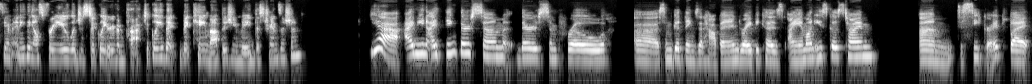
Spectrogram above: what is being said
Sam anything else for you logistically or even practically that, that came up as you made this transition yeah, I mean, I think there's some there's some pro uh some good things that happened, right? Because I am on East Coast time. Um, it's a secret, but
